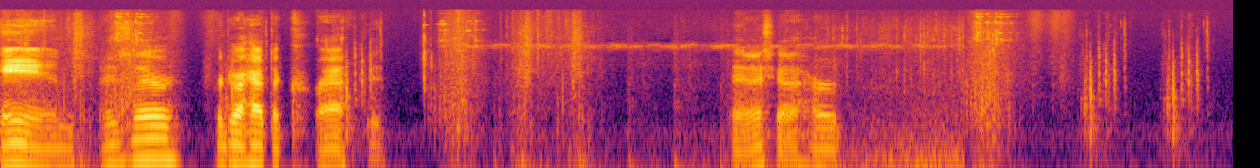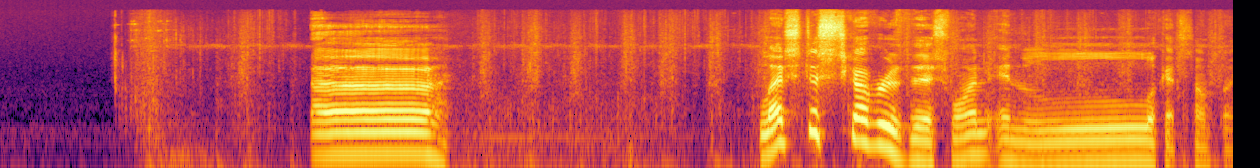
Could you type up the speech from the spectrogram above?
hand, is there? Or do I have to craft it? Man, that's gotta hurt. Uh let's discover this one and look at something.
